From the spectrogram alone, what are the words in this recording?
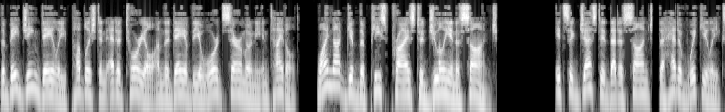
The Beijing Daily published an editorial on the day of the award ceremony entitled, Why Not Give the Peace Prize to Julian Assange? It suggested that Assange, the head of WikiLeaks,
